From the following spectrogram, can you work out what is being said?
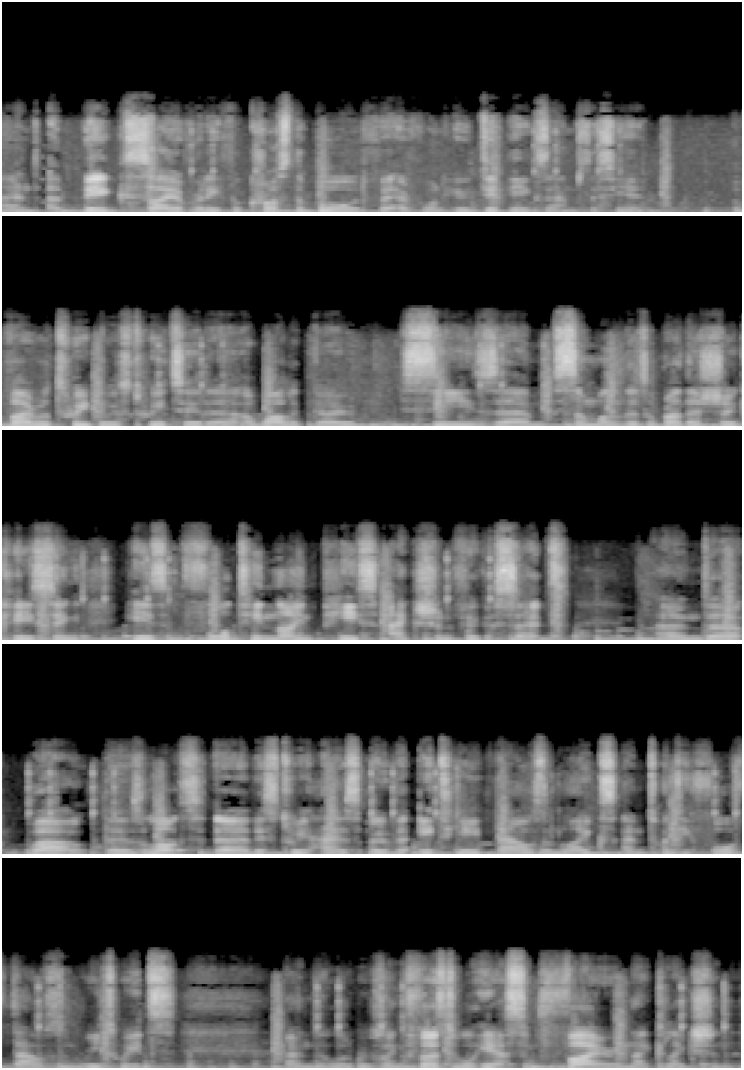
and a big sigh of relief across the board for everyone who did the exams this year. A viral tweet that was tweeted uh, a while ago sees um, someone's little brother showcasing his 49 piece action figure set. And uh, wow, there's a lot. Uh, this tweet has over 88,000 likes and 24,000 retweets and a lot of people saying, first of all, he has some fire in that collection.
